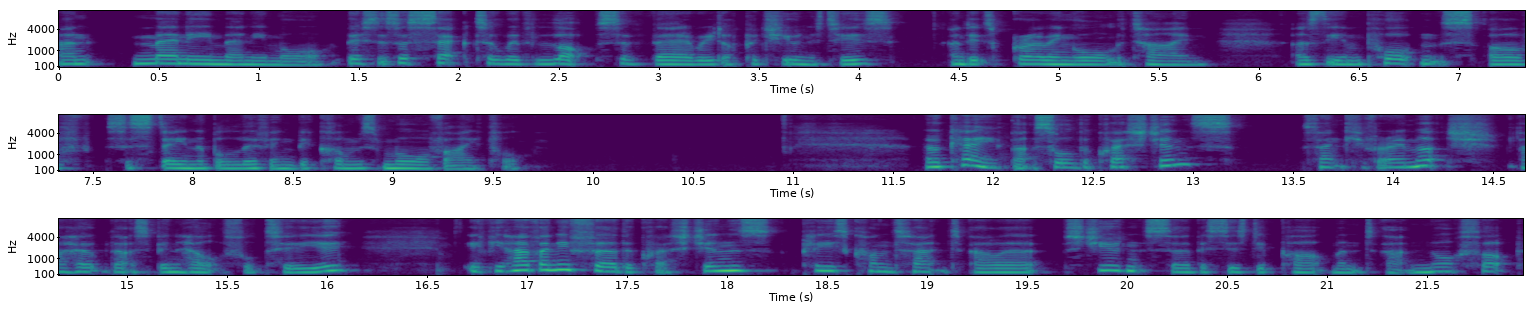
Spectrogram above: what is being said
and many, many more. This is a sector with lots of varied opportunities and it's growing all the time as the importance of sustainable living becomes more vital. Okay, that's all the questions. Thank you very much. I hope that's been helpful to you. If you have any further questions, please contact our Student Services Department at Northop,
